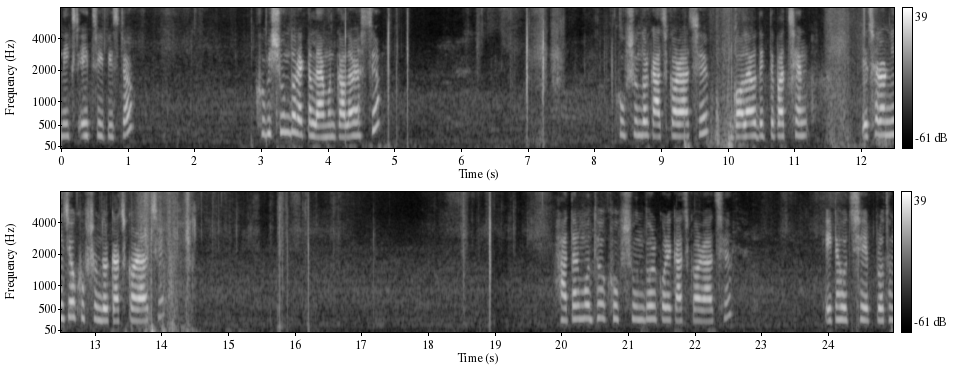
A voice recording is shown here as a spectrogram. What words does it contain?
নেক্সট এই থ্রি পিসটা খুবই সুন্দর একটা লেমন কালার আসছে। খুব সুন্দর কাজ করা আছে। গলায়ও দেখতে পাচ্ছেন। এছাড়াও নিচেও খুব সুন্দর কাজ করা আছে। হাতার মধ্যেও খুব সুন্দর করে কাজ করা আছে। এটা হচ্ছে প্রথম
